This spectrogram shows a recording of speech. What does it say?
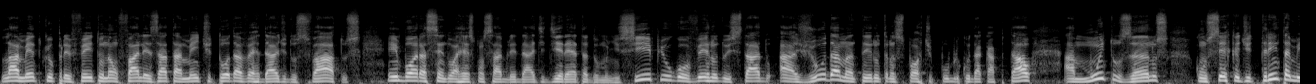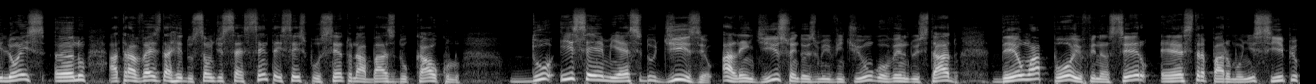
Lamento que o prefeito não fale exatamente toda a verdade dos fatos. Embora sendo uma responsabilidade direta do município, o governo do estado ajuda a manter o transporte público da capital há muitos anos, com cerca de 30 milhões ano, através da redução de 66% na base do cálculo do ICMS do diesel. Além disso, em 2021, o governo do estado deu um apoio financeiro extra para o município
